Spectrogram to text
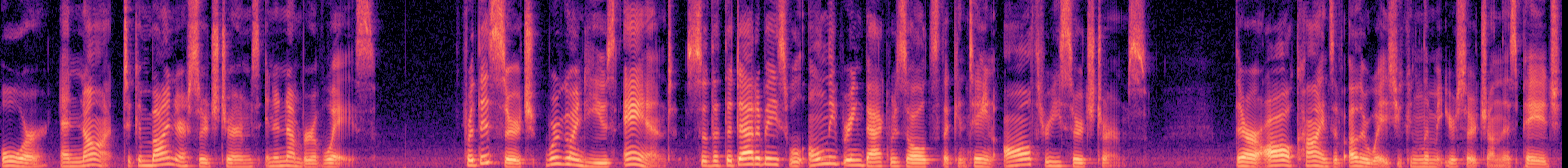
or, and not to combine our search terms in a number of ways. For this search, we're going to use AND so that the database will only bring back results that contain all three search terms. There are all kinds of other ways you can limit your search on this page,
